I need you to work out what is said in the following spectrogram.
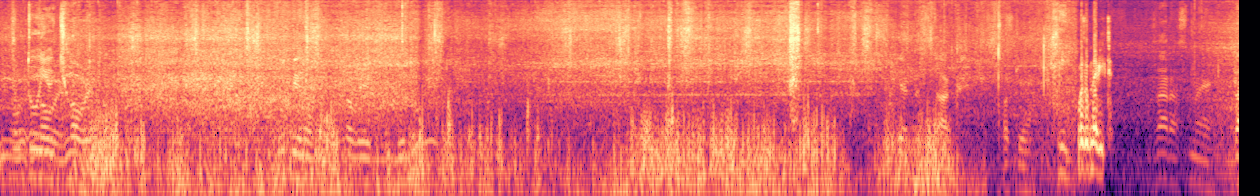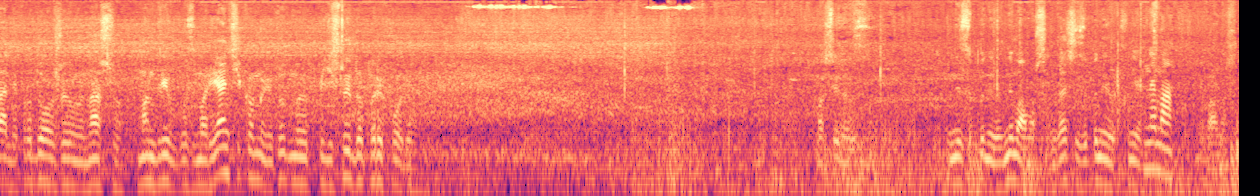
Будують. Новий, новий будинок новий будують. Якось так. Окей. Зараз ми далі продовжуємо нашу мандрівку з Мар'янчиком і тут ми підійшли до переходу. Машина не зупинила, нема машин, да? чи зупинилась? Ні. Нема. Нема машин.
